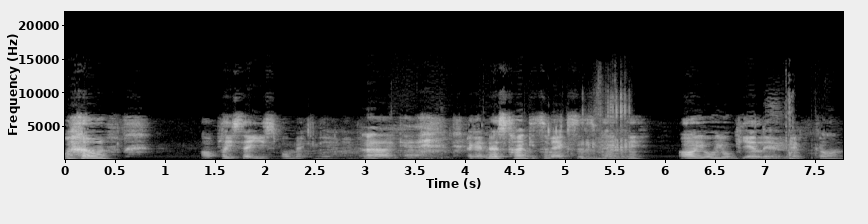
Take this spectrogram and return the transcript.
Well, oh, please say you spawn back in the area. Ah, Okay. Okay, now it's time to get some axes. Okay. Oh, all your gear okay, gone.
